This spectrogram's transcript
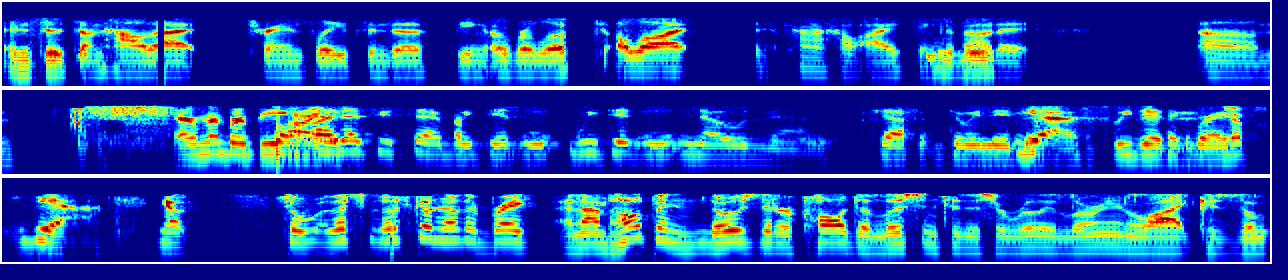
and so somehow that translates into being overlooked a lot. It's kind of how I think mm-hmm. about it. Um I remember being well, like, and as you said, we didn't we didn't know then. Jeff, do we need to Yes, we did. Take a break? Yep. Yeah. Yep. so let's let's go another break, and I'm hoping those that are called to listen to this are really learning a lot because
